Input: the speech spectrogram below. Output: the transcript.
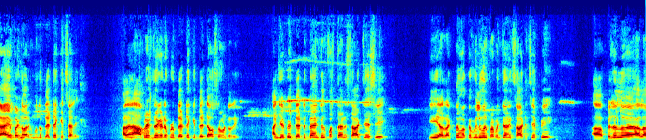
గాయపడిన వారికి ముందు బ్లడ్ ఎక్కించాలి. అలానే ఆపరేషన్ జరిగేటప్పుడు బ్లడ్ ఎక్కి బ్లడ్ అవసరం ఉంటుంది. అని చెప్పి బ్లడ్ బ్యాంకులు ఫస్ట్ ఆయన స్టార్ట్ చేసి ఈ రక్తం యొక్క విలువలు ప్రపంచానికి సాటి చెప్పి ఆ ప్రజల్లో అలా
